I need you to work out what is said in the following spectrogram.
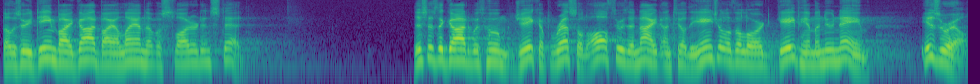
but was redeemed by God by a lamb that was slaughtered instead. This is the God with whom Jacob wrestled all through the night until the angel of the Lord gave him a new name, Israel,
